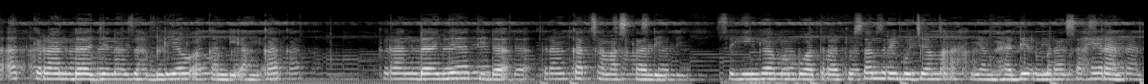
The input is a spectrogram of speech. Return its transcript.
Saat keranda jenazah beliau akan diangkat, kerandanya tidak terangkat sama sekali sehingga membuat ratusan ribu jamaah yang hadir merasa heran.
